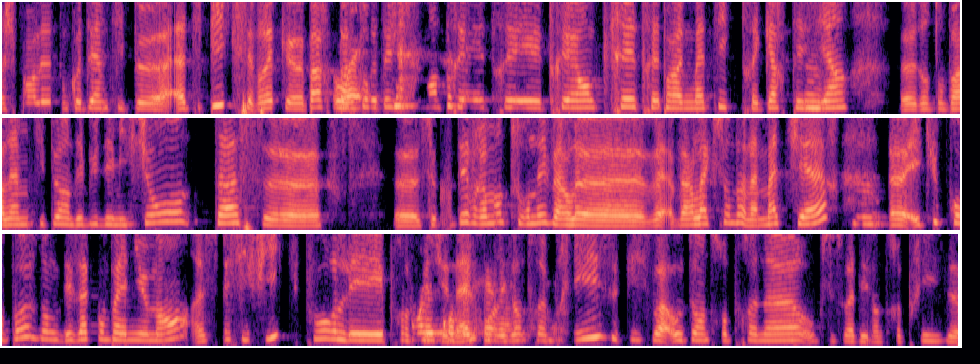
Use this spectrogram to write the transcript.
Je parlais de ton côté un petit peu atypique. C'est vrai que par, par ton côté justement très très très ancré, très pragmatique, très cartésien, mm. dont on parlait un petit peu en début d'émission, tu as ce euh, ce côté vraiment tourné vers le vers l'action dans la matière mm. euh, et tu proposes donc des accompagnements euh, spécifiques pour les professionnels, pour les, entreprises, qu'ils soient auto-entrepreneurs ou que ce soit des entreprises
